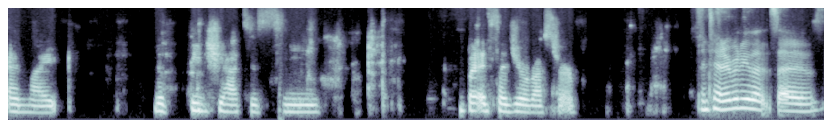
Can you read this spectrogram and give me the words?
and like the things she had to see. But instead, you arrest her. and to anybody that says,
